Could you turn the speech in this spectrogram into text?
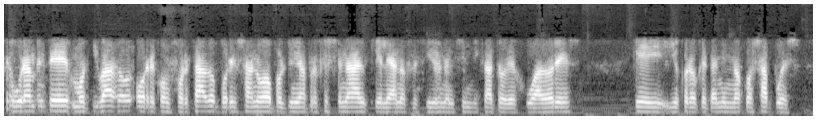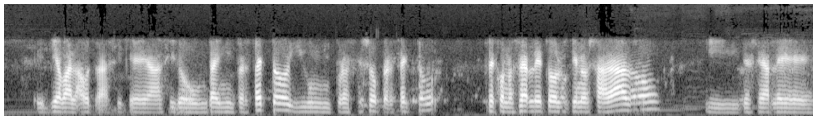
seguramente motivado o reconfortado por esa nueva oportunidad profesional que le han ofrecido en el sindicato de jugadores, que yo creo que también una cosa pues lleva a la otra. Así que ha sido un timing perfecto y un proceso perfecto. Reconocerle todo lo que nos ha dado, y desearle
